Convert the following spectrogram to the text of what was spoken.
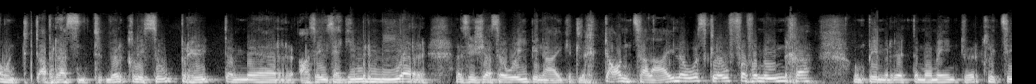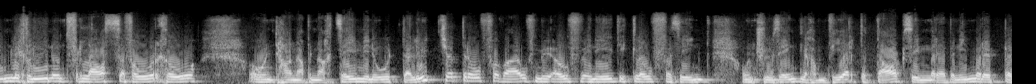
Und, aber das sind wirklich super Hütten. Wir, also ich sage immer mir, es ist ja so, ich bin eigentlich ganz allein losgelaufen von München und bin mir dort im Moment wirklich ziemlich klein und verlassen vorgekommen und habe aber nach zehn Minuten Leute schon getroffen, die auf, auf Venedig gelaufen sind und schlussendlich am vierten Tag sind wir eben immer etwa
